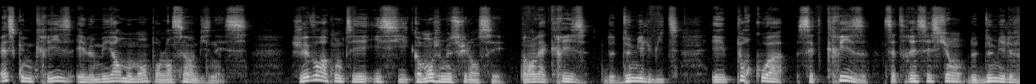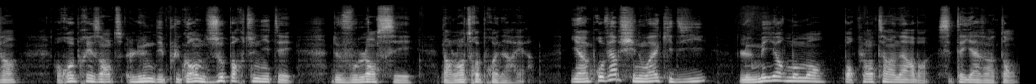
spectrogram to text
Est-ce qu'une crise est le meilleur moment pour lancer un business? Je vais vous raconter ici comment je me suis lancé pendant la crise de 2008 et pourquoi cette crise, cette récession de 2020 représente l'une des plus grandes opportunités de vous lancer dans l'entrepreneuriat. Il y a un proverbe chinois qui dit le meilleur moment pour planter un arbre, c'était il y a 20 ans,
